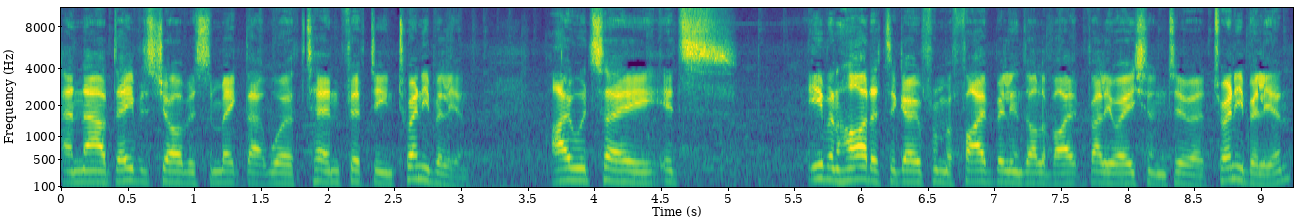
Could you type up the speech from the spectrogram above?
And now David's job is to make that worth 10, 15, 20 billion. I would say it's even harder to go from a $5 billion valuation to a 20 billion.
